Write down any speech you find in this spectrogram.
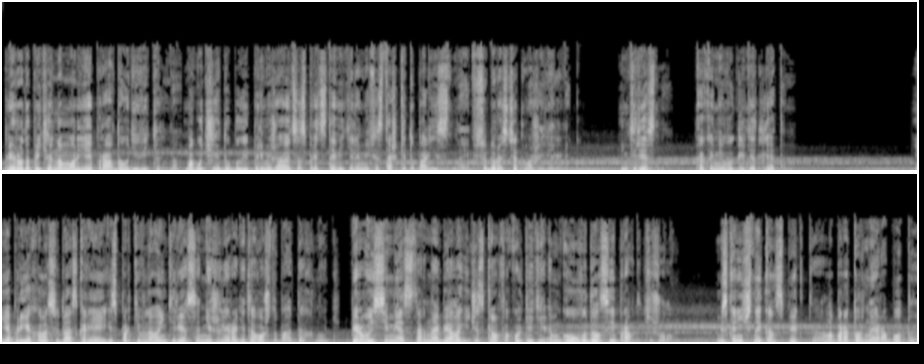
Природа при Черноморье и правда удивительна. Могучие дубы перемежаются с представителями фисташки туполистной, всюду растет можжевельник. Интересно, как они выглядят летом? Я приехала сюда скорее из спортивного интереса, нежели ради того, чтобы отдохнуть. Первый семестр на биологическом факультете МГУ выдался и правда тяжелым. Бесконечные конспекты, лабораторные работы,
